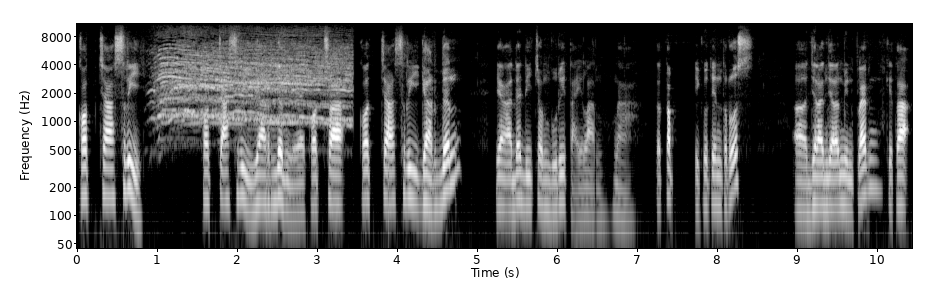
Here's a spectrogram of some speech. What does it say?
Kocha Sri Kocha Sri Garden ya Kocha Kocha Sri Garden yang ada di Chonburi Thailand nah tetap ikutin terus eh, jalan-jalan uh, min plan kita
